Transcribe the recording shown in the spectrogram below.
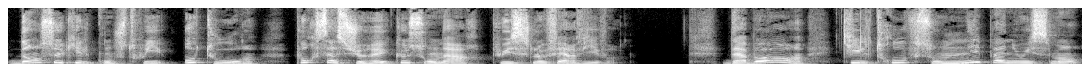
dans ce qu'il construit autour pour s'assurer que son art puisse le faire vivre. D'abord, qu'il trouve son épanouissement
